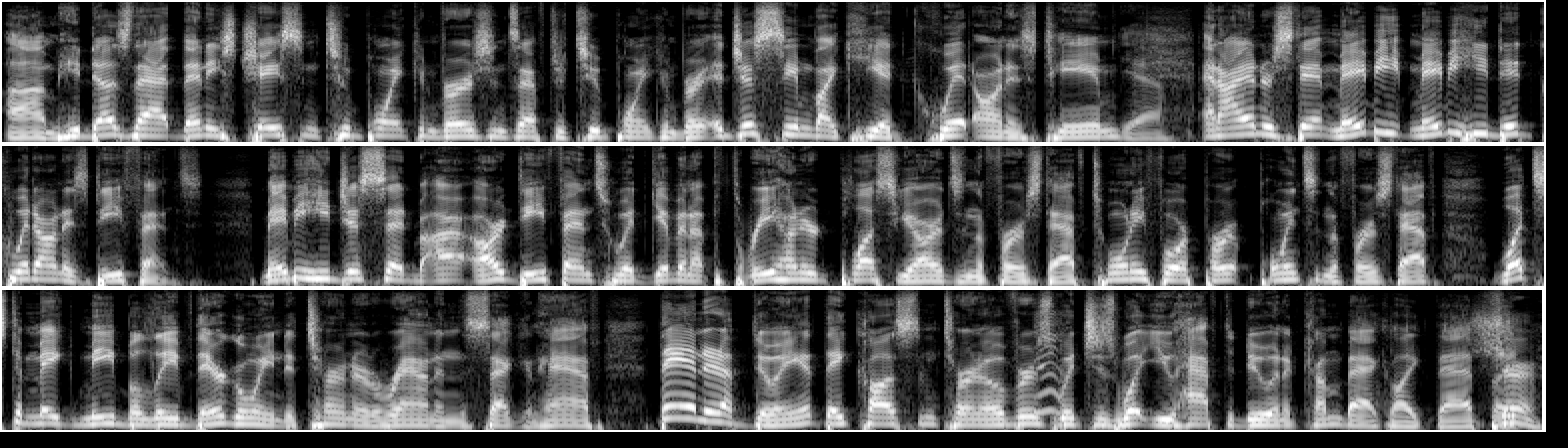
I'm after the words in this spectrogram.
Um, he does that. Then he's chasing two point conversions after two point conversion. It just seemed like he had quit on his team. Yeah. And I understand maybe maybe he did quit on his defense. Maybe he just said our, our defense who had given up 300 plus yards in the first half, 24 per, points in the first half. What's to make me believe they're going to turn it around in the second half? They ended up doing it. They caused some turnovers, which is what you have to do in a comeback like that. Sure.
